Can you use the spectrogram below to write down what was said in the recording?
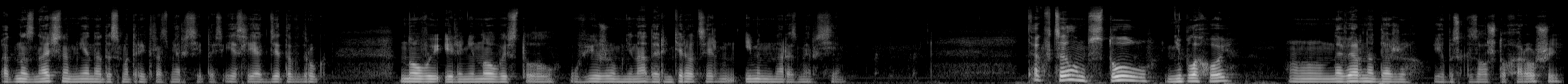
однозначно мне надо смотреть размер Си. То есть если я где-то вдруг новый или не новый стул увижу, мне надо ориентироваться именно на размер Си. Так, в целом, стул неплохой. Наверное, даже, я бы сказал, что хороший.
